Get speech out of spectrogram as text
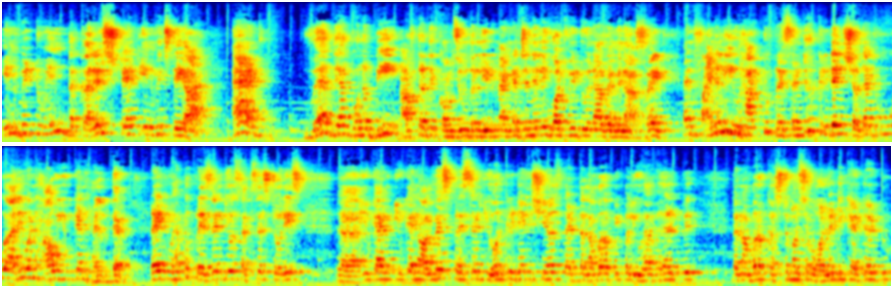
in between the current state in which they are and they are going to be after they consume the lead magnet generally what we do in our webinars right? And finally you have to present your credential that who are you and how you can help them right? You have to present your success stories. Uh, you can you can always present your credentials that the number of people you have helped with the number of customers you have already catered to.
